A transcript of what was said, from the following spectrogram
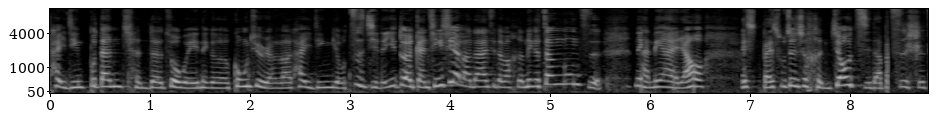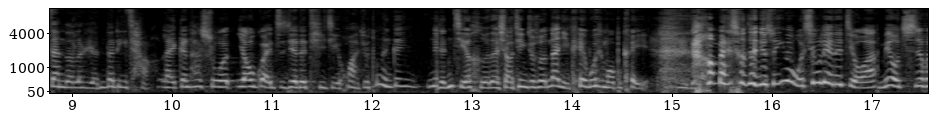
她已经不单纯的作为那个工具人了，她已经有自己的一段感情线了。大家记得吧？和那个张公子谈恋爱，然后白白素贞是很焦急的，此时站到了人的立场来跟他说妖怪之间的体己话，就不能跟人结合的。小青就说：“那你可以，为什么不可以？” 然后白素贞就说：“因为我修。”修炼的久啊，没有吃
